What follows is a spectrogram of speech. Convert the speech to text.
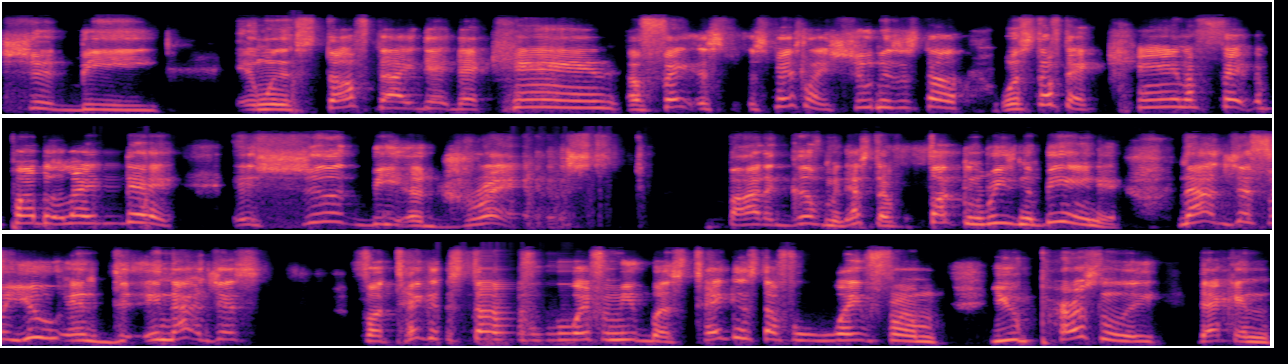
should be, and when it's stuff like that that can affect, especially like shootings and stuff, when stuff that can affect the public like that, it should be addressed by the government. That's the fucking reason to be in there. Not just for you and, and not just for taking stuff away from you, but taking stuff away from you personally that can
